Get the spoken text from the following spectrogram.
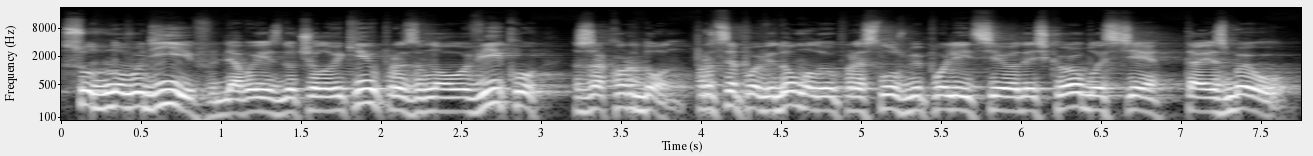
судноводіїв для виїзду чоловіків призовного віку за кордон. Про це повідомили у прес-службі поліції Одеської області та СБУ.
